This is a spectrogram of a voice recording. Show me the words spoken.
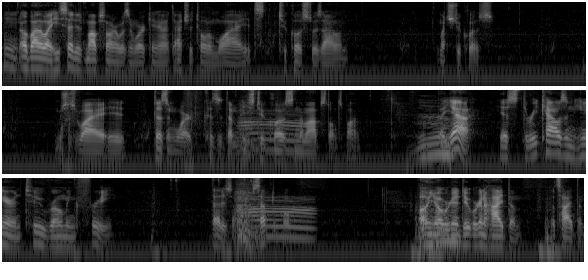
Hmm. Oh, by the way, he said his mob spawner wasn't working. I actually told him why. It's too close to his island. Much too close. Which is why it doesn't work, because he's too close and the mobs don't spawn. But yeah, he has three cows in here and two roaming free. That is unacceptable. Oh, you know what we're going to do? We're going to hide them. Let's hide them.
